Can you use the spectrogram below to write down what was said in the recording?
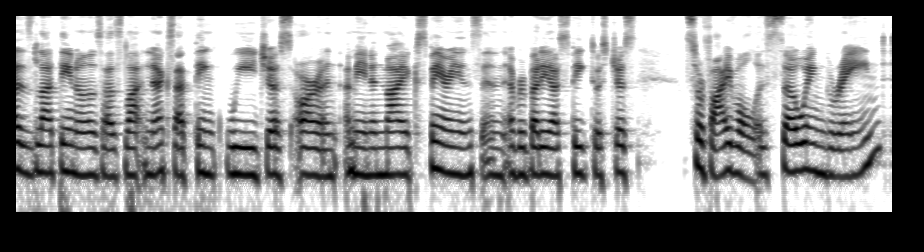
as Latinos, as Latinx, I think we just are, I mean, in my experience and everybody I speak to, it's just survival is so ingrained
